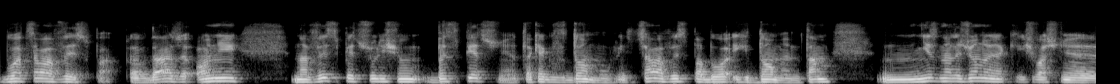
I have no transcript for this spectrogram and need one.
była cała wyspa, prawda? Że oni na wyspie czuli się bezpiecznie, tak jak w domu, więc cała wyspa była ich domem. Tam nie znaleziono jakichś właśnie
